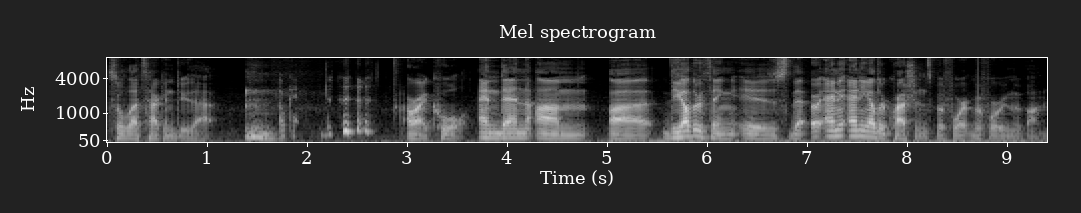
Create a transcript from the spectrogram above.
so let's hack and do that. Okay. All right, cool. And then um uh the other thing is that any any other questions before before we move on?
